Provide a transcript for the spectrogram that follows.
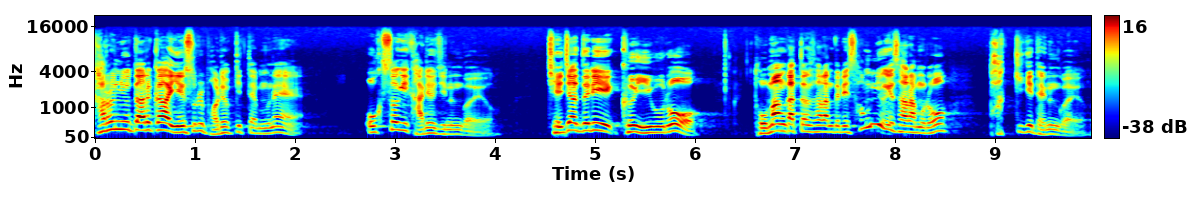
가론 유다가 예수를 버렸기 때문에 옥석이 가려지는 거예요. 제자들이 그 이후로 도망갔던 사람들이 성령의 사람으로 바뀌게 되는 거예요.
